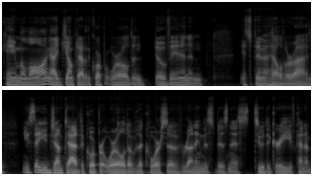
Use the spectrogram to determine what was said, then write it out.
came along, I jumped out of the corporate world and dove in, and it's been a hell of a ride. You say you jumped out of the corporate world over the course of running this business to a degree. You've kind of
